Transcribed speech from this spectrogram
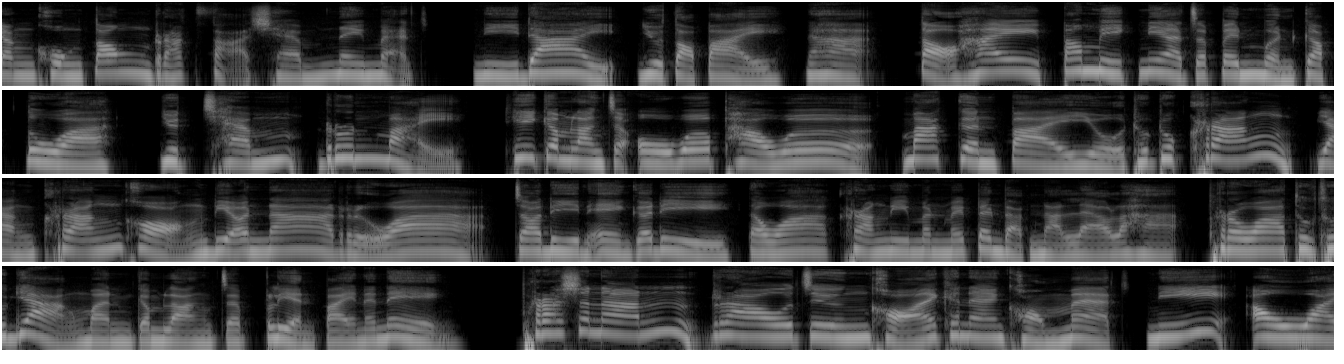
ยังคงต้องรักษาแชมป์ในแมตช์นี้ได้อยู่ต่อไปนะคะต่อให้ป้ามิกเนี่ยจะเป็นเหมือนกับตัวหยุดแชมป์รุ่นใหม่ ที่กำลังจะ overpower มากเกินไปอยู่ทุกๆ ครั้งอย่างครั้งของเดียนาหรือว่าจอดีนเองก็ดี แต่ว่าครั้งนี้มันไม่เป็นแบบนั้นแล้วละฮะ เพราะว่าทุกๆ อย่างมันกำลังจะเปลี่ยนไปนั่นเอง เพราะฉะนั้นเราจึงขอให้คะแนนของแมตช์นี้เอาไว้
